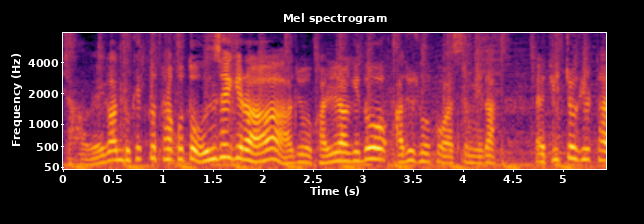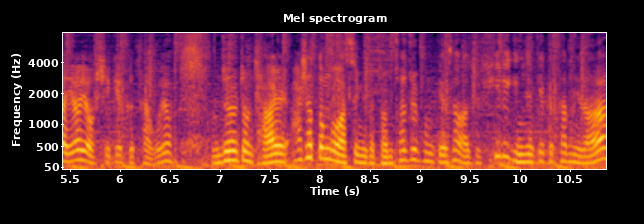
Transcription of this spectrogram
자, 외관도 깨끗하고 또 은색이라 아주 관리하기도 아주 좋을 것 같습니다. 네, 뒤쪽 휠 타이어 역시 깨끗하고요. 운전을 좀 잘 하셨던 것 같습니다. 전 차주분께서 아주 휠이 굉장히 깨끗합니다.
